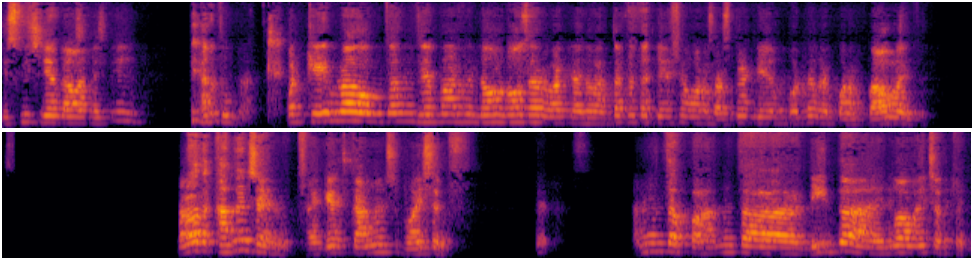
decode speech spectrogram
డిస్మిస్ చేద్దామని చెప్పి అనుకున్నా బట్ కేంద్ర అవుతుంది చెప్పాలంటే నో నో సార్ వాటి అంత పెద్ద చేసిన మనం సస్పెండ్ చేయకపోతే రేపు మనకు ప్రాబ్లం అవుతుంది. తర్వాత కన్విన్స్ అయ్యాను ఐ గెట్ కన్విన్స్ మై సెల్ఫ్ అంత అంత డీప్గా ఇన్వాల్వ్ అయి చెప్తాడు.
